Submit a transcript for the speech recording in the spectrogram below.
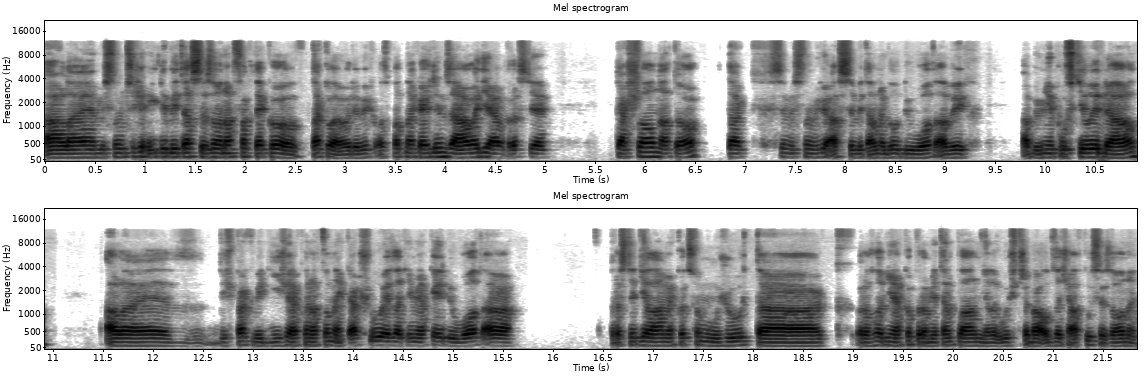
Ale myslím si, že i kdyby ta sezóna fakt jako takhle, kdybych odpadl na každém závodě a prostě kašlal na to, tak si myslím, že asi by tam nebyl důvod, abych, aby mě pustili dál, ale když pak vidí, že jako na to nekašlu, je zatím nějaký důvod a prostě dělám jako co můžu, tak rozhodně jako pro mě ten plán měli už třeba od začátku sezóny,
